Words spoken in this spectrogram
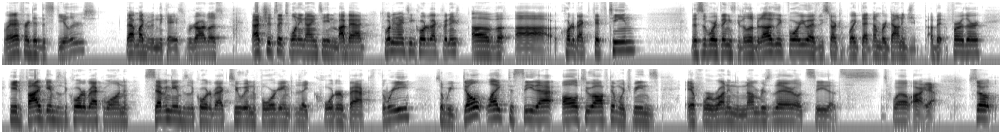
right after I did the Steelers. That might have been the case. Regardless, that should say 2019. My bad. 2019 quarterback finish of uh, quarterback 15. This is where things get a little bit ugly for you as we start to break that number down a bit further. He had five games as a quarterback one, seven games as a quarterback two, and four games as a quarterback three. So we don't like to see that all too often, which means if we're running the numbers there, let's see, that's 12. All right, yeah. So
